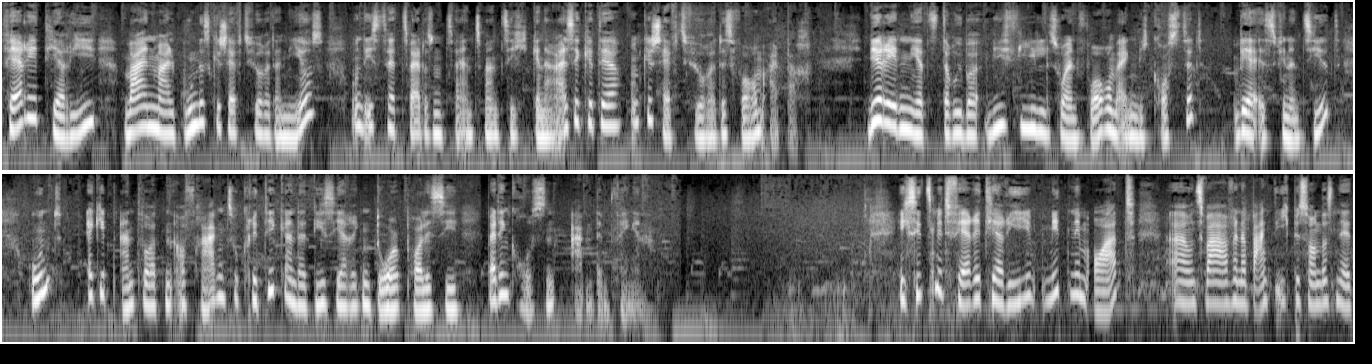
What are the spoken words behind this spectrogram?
Ferry Thierry war einmal Bundesgeschäftsführer der NEOS und ist seit 2022 Generalsekretär und Geschäftsführer des Forum Alpbach. Wir reden jetzt darüber, wie viel so ein Forum eigentlich kostet, wer es finanziert und er gibt Antworten auf Fragen zu Kritik an der diesjährigen Door Policy bei den großen Abendempfängen. Ich sitze mit Ferry Thierry mitten im Ort, äh, und zwar auf einer Bank, die ich besonders nett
